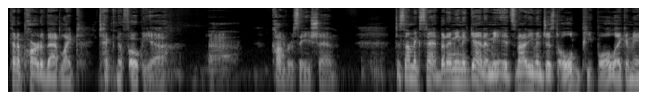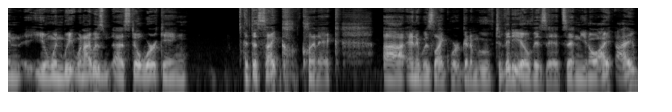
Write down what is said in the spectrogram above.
kind of part of that like technophobia uh, conversation to some extent. But i mean again i mean it's not even just old people. Like i mean you know when we when i was uh, still working at the psych clinic uh, and it was like we're going to move to video visits and you know i i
